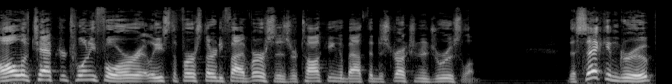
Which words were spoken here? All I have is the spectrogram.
all of chapter 24, or at least the first 35 verses, are talking about the destruction of Jerusalem. The second group,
